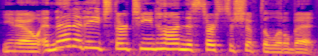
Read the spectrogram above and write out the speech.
you know. And then at age 13 hun this starts to shift a little bit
